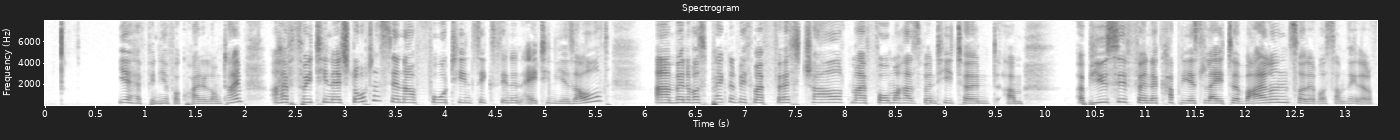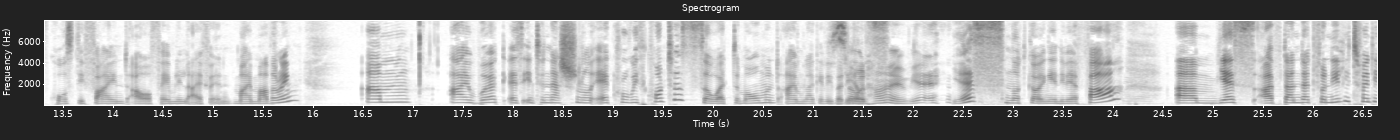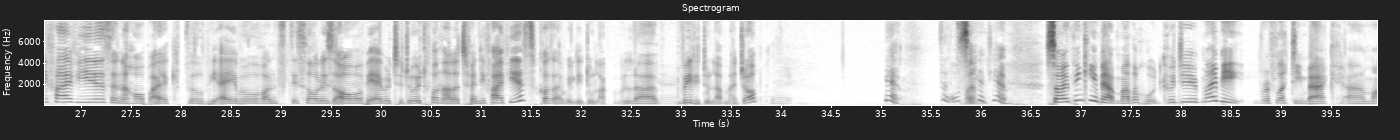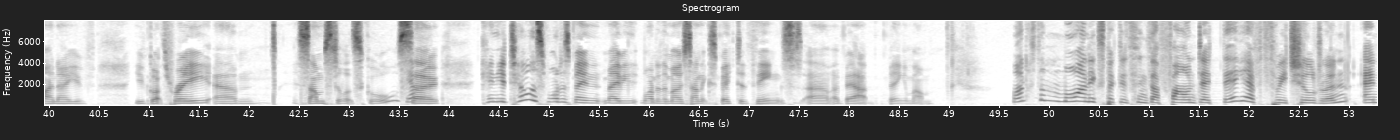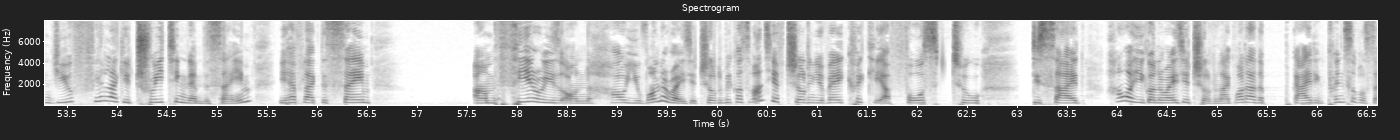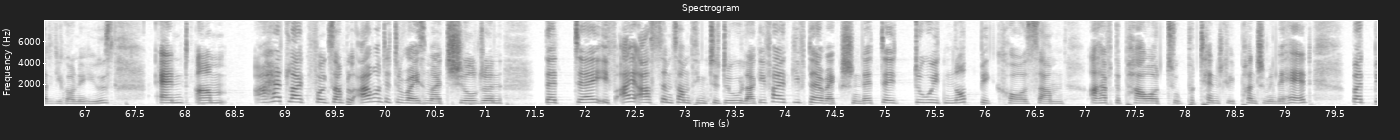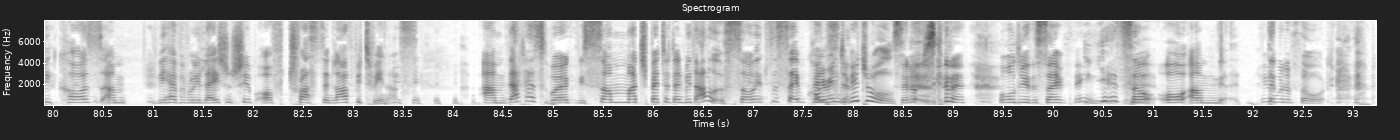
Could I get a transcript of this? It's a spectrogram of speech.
yeah, have been here for quite a long time. I have three teenage daughters. They're now 14, 16, and 18 years old. Um, when I was pregnant with my first child, my former husband he turned um, abusive, and a couple of years later, violent. So that was something that, of course, defined our family life and my mothering. Um, I work as international aircrew with Qantas, so at the moment I'm like everybody so else. at home, yeah. Yes, not going anywhere far. Um, yes, I've done that for nearly 25 years, and I hope I will be able, once this all is over, be able to do it for another 25 years because I really do love, love Yeah. really do love my job. Great. Yeah, Awesome. yeah. So thinking about motherhood, could you maybe reflecting back? Um, I know you've you've got three, um, some still at school. So can you tell us what has been maybe one of the most unexpected things uh, about being a mum? One of the more unexpected things I found that there you have three children and you feel like you're treating them the same. You have like the same um, theories on how you want to raise your children because once you have children, you very quickly are forced to decide how are you going to raise your children? Like what are the guiding principles that you're going to use? And um, I had like, for example, I wanted to raise my children that they, if I ask them something to do, like if I give direction, that they do it not because um, I have the power to potentially punch them in the head, but because um, we have a relationship of trust and love between us. um, that has worked with some much better than with others. So it's the same They're individuals. They're not just going to all do the same thing. Yes. So, Yeah. or um, who would have thought?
